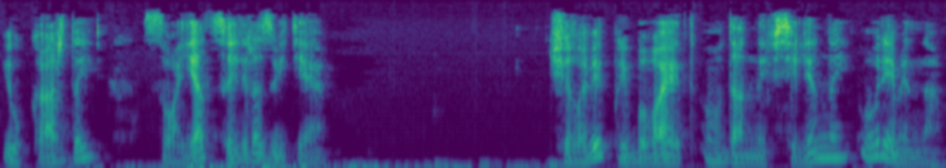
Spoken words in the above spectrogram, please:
и у каждой своя цель развития. Человек пребывает в данной вселенной временно.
